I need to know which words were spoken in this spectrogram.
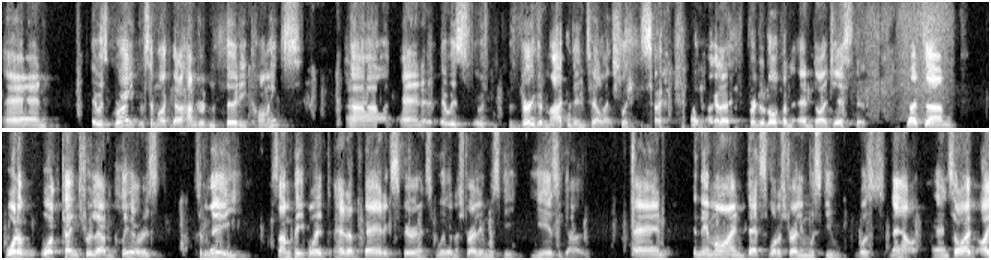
And it was great. It was something like about 130 comments. Uh, and it was, it was it was very good market intel actually. So I'm, I'm going to print it off and, and digest it. But um, what it, what came through loud and clear is, to me, some people had had a bad experience with an Australian whiskey years ago, and in their mind, that's what Australian whiskey was now. And so I, I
